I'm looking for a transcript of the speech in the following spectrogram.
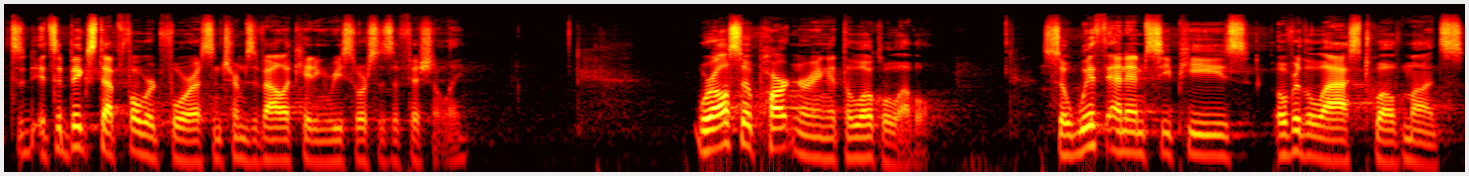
It's a, it's a big step forward for us in terms of allocating resources efficiently. We're also partnering at the local level. So with NMCPs over the last 12 months,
